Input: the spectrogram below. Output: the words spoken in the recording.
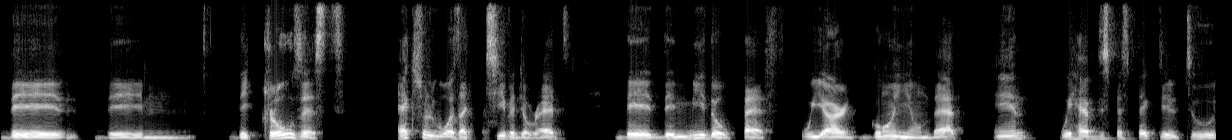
the, the, the closest actually was achieved already, the, the middle path, we are going on that. And we have this perspective to,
